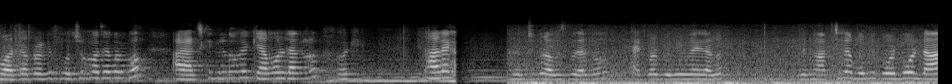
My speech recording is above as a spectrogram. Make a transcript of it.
ওয়াটার পার্কে প্রচুর মজা করব। আর আজকে কিন্তু কেমন লাগল? আমাকে তাহলে প্রচুর অবস্থা দেখো একবার বমি হয়ে গেল। ভাবছিলাম বমি করব না।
